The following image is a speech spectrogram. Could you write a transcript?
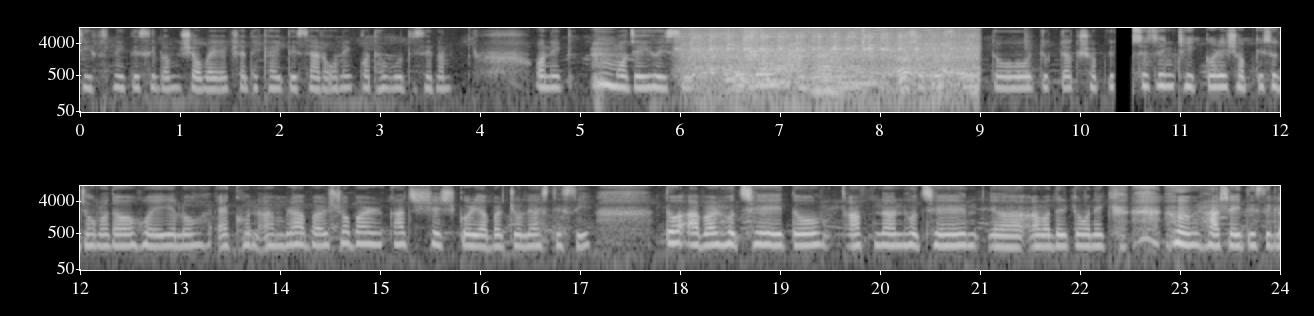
চিপস নিতেছিলাম, সবাই একসাথে খাইতেছে আর অনেক কথা বলতেছিলাম। অনেক মজাই হয়েছে তো আমরা তো টুকটাক সব প্রসেসিং ঠিক করে সব কিছু জমা দেওয়া হয়ে গেল। এখন আমরা আবার সবার কাজ শেষ করে আবার চলে আসতেছি। তো আবার হচ্ছে এই তো আফনান হচ্ছে আমাদেরকে অনেক হাসাইতেছিল।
